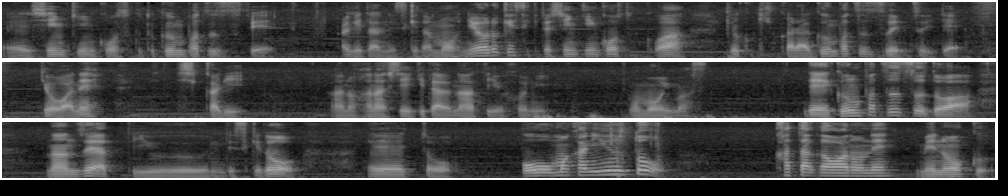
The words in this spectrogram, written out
えー、心筋梗塞と群発頭痛で挙げたんですけども尿路結石と心筋梗塞はよく聞くから群発頭痛について今日はねしっかりあの話していけたらなっていうふうに思います。で群発頭痛とは何ぞやっていうんですけどえっ、ー、と大まかに言うと片側のね目の奥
